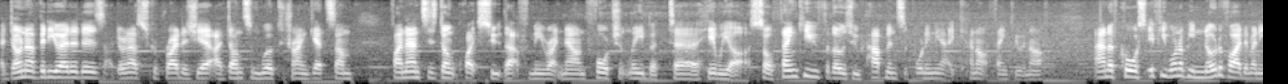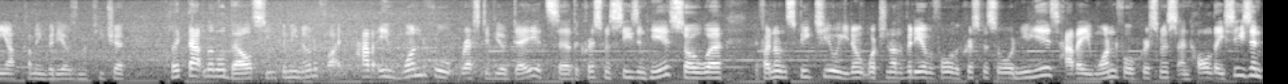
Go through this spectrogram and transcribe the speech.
I don't have video editors. I don't have script writers yet. I've done some work to try and get some. Finances don't quite suit that for me right now, unfortunately, but uh, here we are. So thank you for those who have been supporting me. I cannot thank you enough. And of course, if you want to be notified of any upcoming videos in the future, click that little bell so you can be notified. Have a wonderful rest of your day. It's uh, the Christmas season here, so uh, if I don't speak to you or you don't watch another video before the Christmas or New Year's, have a wonderful Christmas and holiday season,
